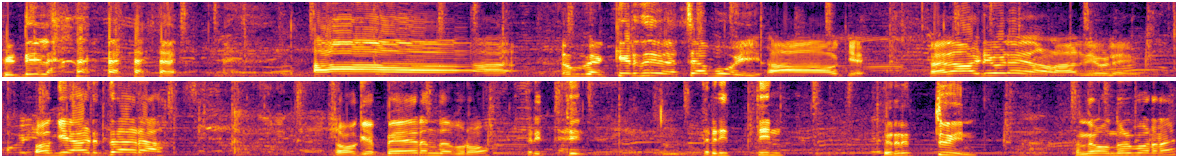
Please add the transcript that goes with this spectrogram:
കിട്ടിയില്ല. ആ വെക്കരുത് വെച്ചാ പോയി. ആ ഓക്കെ. നല്ല അടിപൊളിയാണോ അടിപൊളി ഓക്കെ അടുത്താരാ? ഓക്കെ പേരെന്താ ബ്രോ റിത്തിൻ. റിത്തിൻ. ഋത്വിൻ എന്നാ ഒന്നും പറഞ്ഞേ?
